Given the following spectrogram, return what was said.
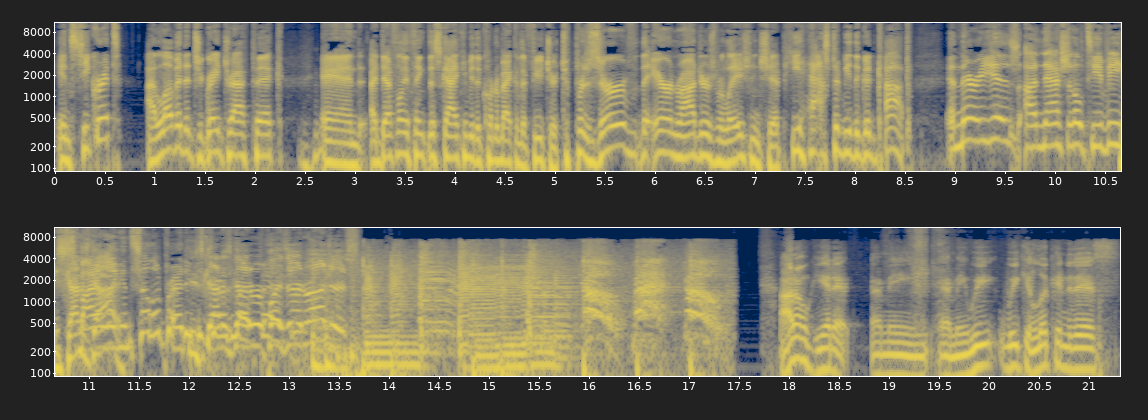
in secret, I love it. It's a great draft pick, mm-hmm. and I definitely think this guy can be the quarterback of the future. To preserve the Aaron Rodgers relationship, he has to be the good cop. And there he is on national TV, He's got his smiling and celebrating. He's got his guy to replace Aaron Rodgers. Go back, go! I don't get it. I mean, I mean, we we can look into this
